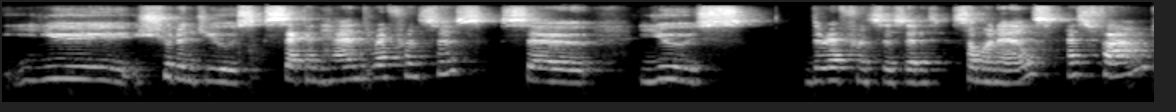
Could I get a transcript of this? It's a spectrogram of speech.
you shouldn't use secondhand references. So, use the references that someone else has found.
